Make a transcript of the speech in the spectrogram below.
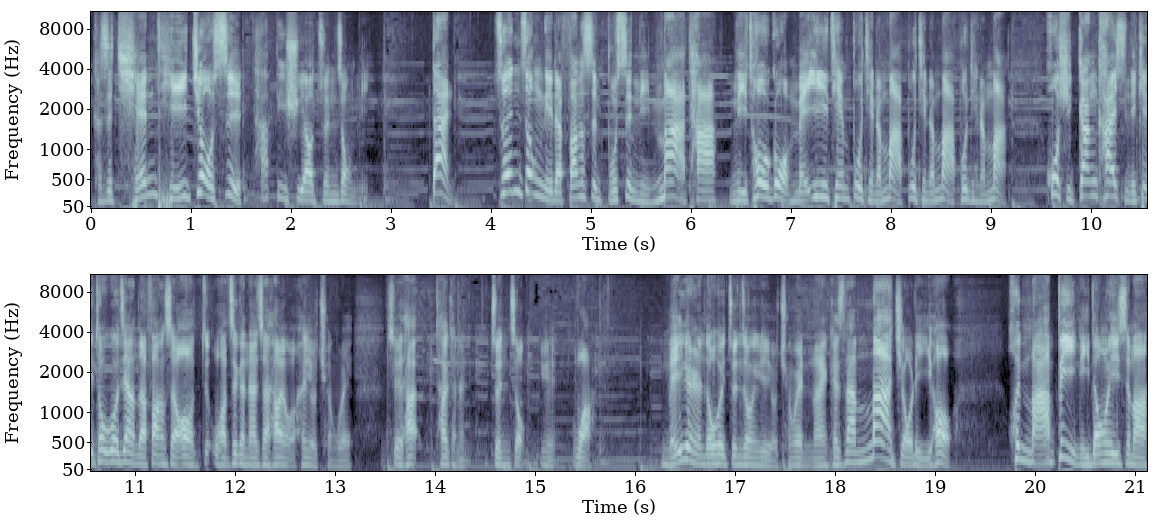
可是前提就是她必须要尊重你。但尊重你的方式不是你骂她，你透过每一天不停的骂、不停的骂、不停的骂。或许刚开始你可以透过这样的方式，哦，哇，这个男生很有很有权威，所以他他可能尊重，因为哇。每一个人都会尊重一个有权威的男人，可是他骂久了以后会麻痹，你懂我意思吗？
